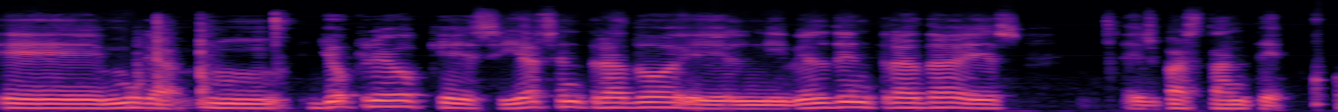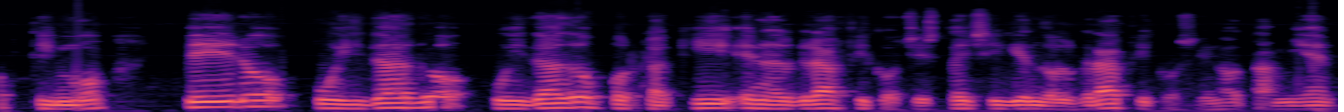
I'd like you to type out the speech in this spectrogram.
eh, mira, mm, yo creo que si has entrado, el nivel de entrada es es bastante óptimo, pero cuidado, cuidado, porque aquí en el gráfico, si estáis siguiendo el gráfico, si no también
